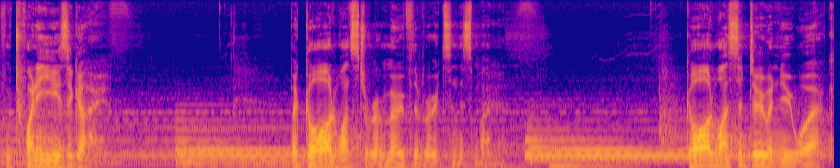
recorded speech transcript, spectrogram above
from 20 years ago. But God wants to remove the roots in this moment. God wants to do a new work.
